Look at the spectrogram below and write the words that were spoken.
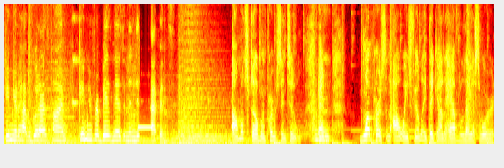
Came here to have a good ass time. Came here for business, and then this happens. I'm a stubborn person too. And one person always feel like they gotta have the last word.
